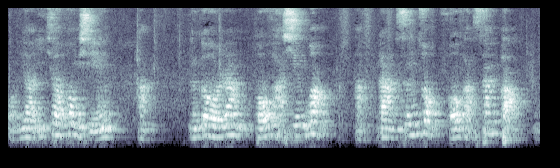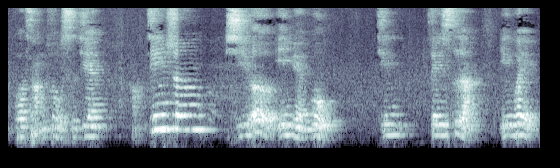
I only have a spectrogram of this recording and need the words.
我们要依教奉行啊。能够让佛法兴旺啊，让僧众佛法三宝能够常住世间啊。今生习恶因缘故，今这一世啊，因为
